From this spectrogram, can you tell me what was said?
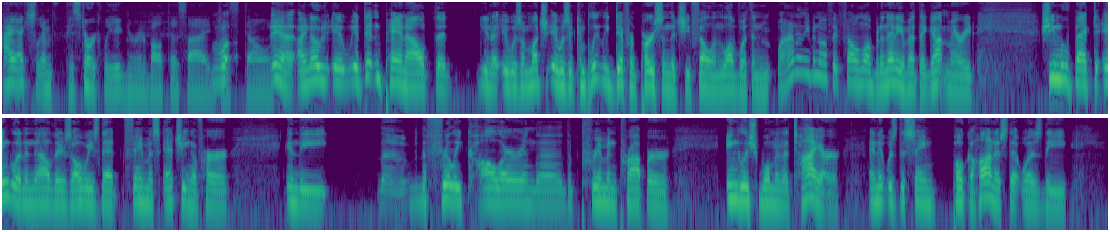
I actually am historically ignorant about this. I just Well, don't. Yeah, I know it, it didn't pan out that you know it was a much it was a completely different person that she fell in love with and well, I don't even know if they fell in love, but in any event they got married. She moved back to England and now there's always that famous etching of her in the the the frilly collar and the the prim and proper English woman attire and it was the same Pocahontas that was the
